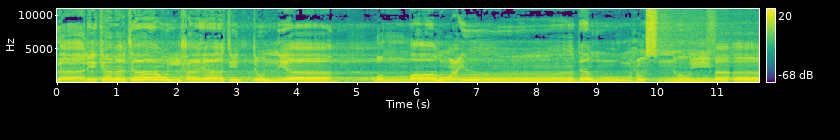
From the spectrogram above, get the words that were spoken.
ذلك متاع الحياة الدنيا. والله عنده حسن المآب.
